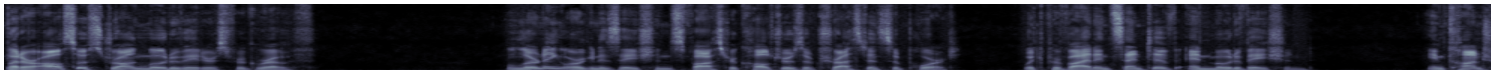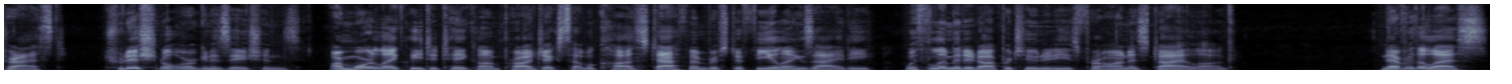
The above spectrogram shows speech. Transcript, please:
but are also strong motivators for growth. Learning organizations foster cultures of trust and support, which provide incentive and motivation. In contrast, traditional organizations are more likely to take on projects that will cause staff members to feel anxiety with limited opportunities for honest dialogue. Nevertheless,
